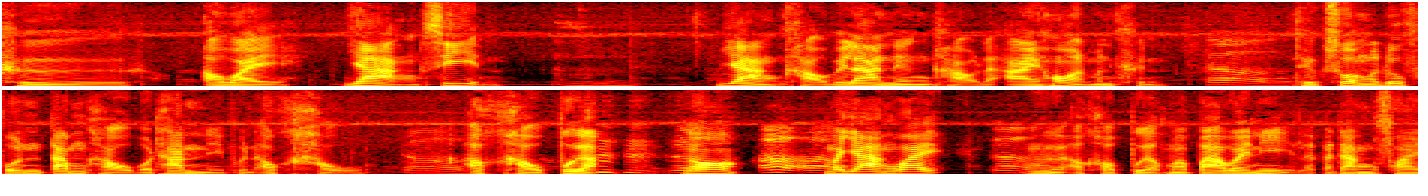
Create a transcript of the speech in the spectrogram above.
คือเอาไว้ย่างซีนย่างเขาเวลาหนึ่งเขาและอายห่อนมันขึ้น เออถึกช่วงฤดูฝนตำเขาบ่ทันนี่เพิ่นเอาเขาเออเอาเขาเปลือกเนาะเออเออมาย่างไว้เออเออเอาเขาเปลือกมาป้าไว้นี่แล้วก็ดังไฟม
